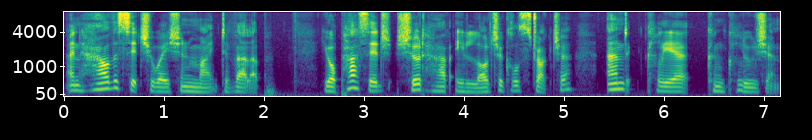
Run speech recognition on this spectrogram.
and how the situation might develop. Your passage should have a logical structure and clear conclusion.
